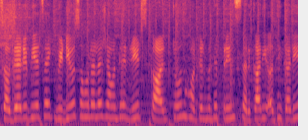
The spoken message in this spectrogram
सौदी अरेबियाचा एक व्हिडिओ समोर आला ज्यामध्ये रिट्स कार्लटोन हॉटेलमध्ये प्रिन्स सरकारी अधिकारी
